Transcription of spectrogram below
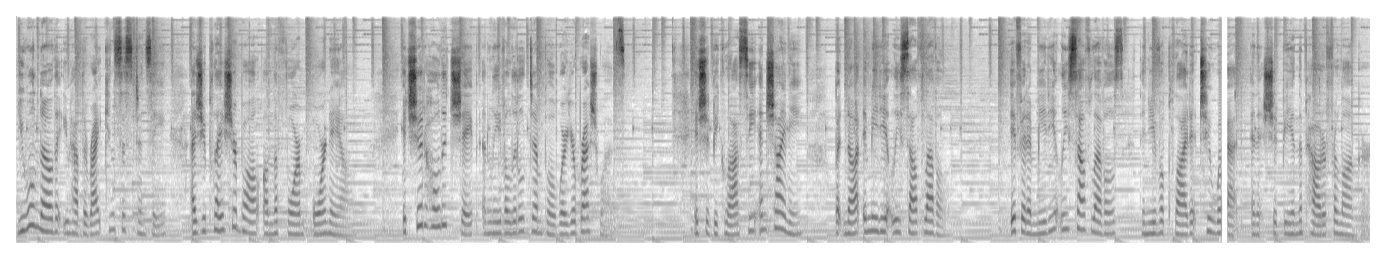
You will know that you have the right consistency as you place your ball on the form or nail. It should hold its shape and leave a little dimple where your brush was. It should be glossy and shiny, but not immediately self-level. If it immediately self-levels, then you've applied it too wet and it should be in the powder for longer.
